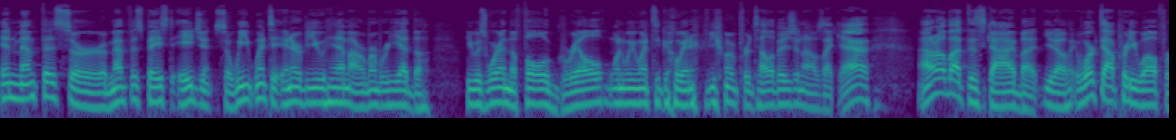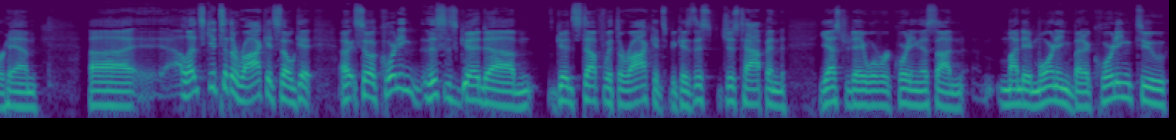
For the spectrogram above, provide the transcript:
in Memphis or a Memphis based agent. So we went to interview him. I remember he had the he was wearing the full grill when we went to go interview him for television. I was like, yeah, I don't know about this guy, but you know, it worked out pretty well for him. Uh, let's get to the Rockets though. Get, uh, so according, this is good, um, good stuff with the Rockets because this just happened yesterday. We're recording this on Monday morning, but according to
